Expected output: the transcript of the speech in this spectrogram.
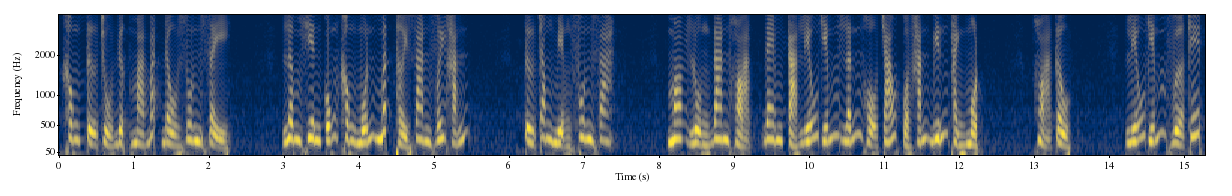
không tự chủ được mà bắt đầu run rẩy. Lâm Hiên cũng không muốn mất thời gian với hắn. Từ trong miệng phun ra. Mo luồng đan hỏa đem cả liễu kiếm lẫn hộ cháo của hắn biến thành một hỏa cầu. Liễu kiếm vừa chết,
